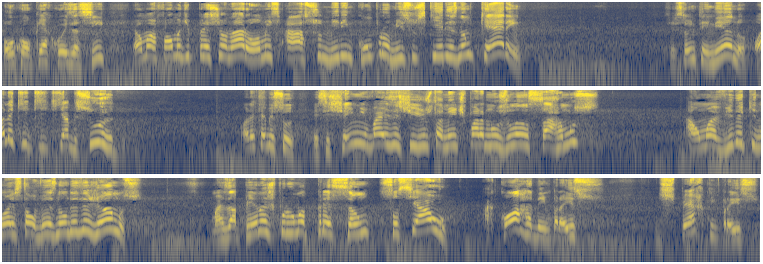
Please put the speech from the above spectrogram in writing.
Ou qualquer coisa assim, é uma forma de pressionar homens a assumirem compromissos que eles não querem. Vocês estão entendendo? Olha que, que, que absurdo. Olha que absurdo. Esse shame vai existir justamente para nos lançarmos a uma vida que nós talvez não desejamos, mas apenas por uma pressão social. Acordem para isso. Despertem para isso.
